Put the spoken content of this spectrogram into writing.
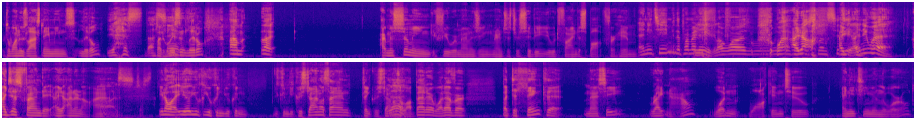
the one whose last name means little? Yes, that's but who him. isn't little. Um, like, I'm assuming if you were managing Manchester City, you would find a spot for him. Any team in the Premier League, like what? Well, I know. City, I- I- anywhere. I just found it. I, I don't know. I, Oh, it's just you know what? You, you you can you can you can be Cristiano fan, think Cristiano's Yeah. a lot better, whatever. But to think that Messi right now wouldn't walk into any team in the world.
